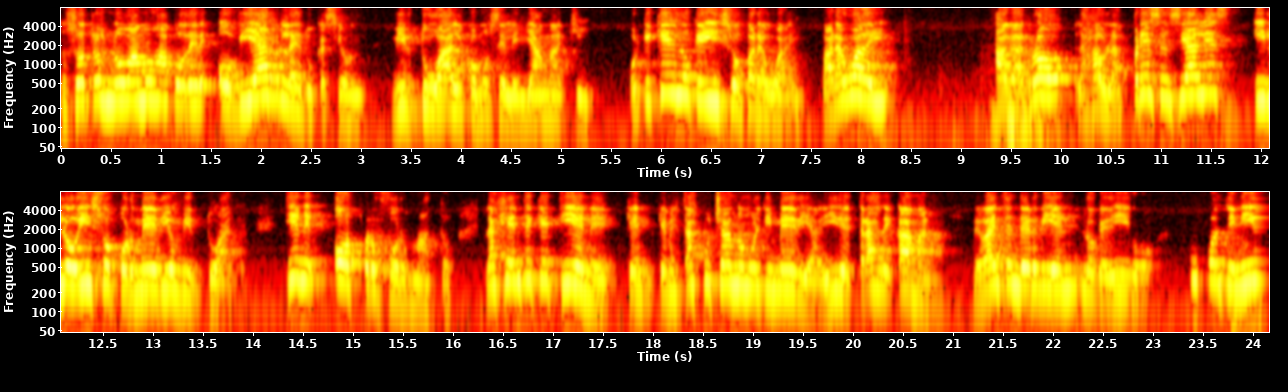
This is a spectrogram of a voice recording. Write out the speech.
nosotros no vamos a poder obviar la educación virtual, como se le llama aquí. Porque ¿qué es lo que hizo Paraguay? Paraguay agarró las aulas presenciales y lo hizo por medios virtuales. Tiene otro formato. La gente que tiene, que, me está escuchando multimedia y detrás de cámara, me va a entender bien lo que digo. Un contenido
